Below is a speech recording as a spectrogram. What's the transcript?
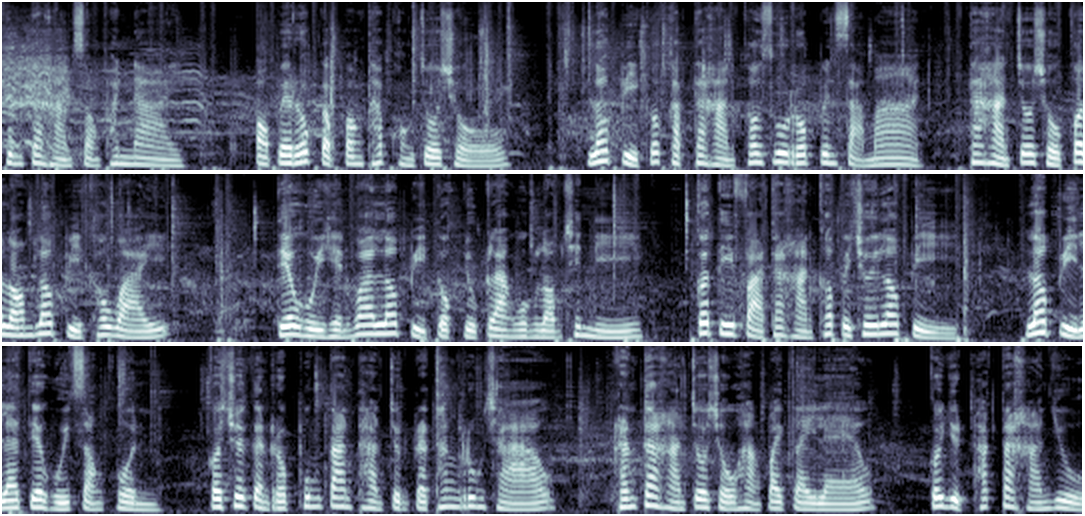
คุมทหารสองพันนาย ออกไปรบกับกองทัพของโจโฉเล่าปีก็ขับทหารเข้าสู้รบเป็นสามารถ ทหารโจโฉก็ล้อมเล่าปีเข้าไว้ เตียวหุยเห็นว่าเล่าปีตกอยู่กลางวงล้อมเช่นนี้ ก็ตีฝ่าทหารเข้าไปช่วยเล่าปีเล่าปีและเตียวหุยสองคน ก็ช่วยกันรบพุ่งต้านทานจนกระทั่งรุ่งเช้า ครั้นทหารโจโฉห่างไปไกลแล้ว ก็หยุดพักทหารอยู่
